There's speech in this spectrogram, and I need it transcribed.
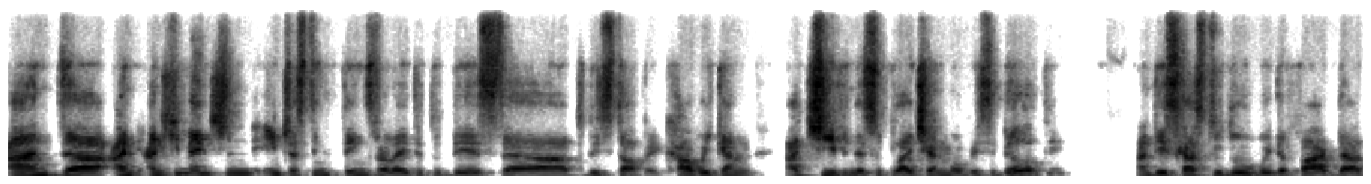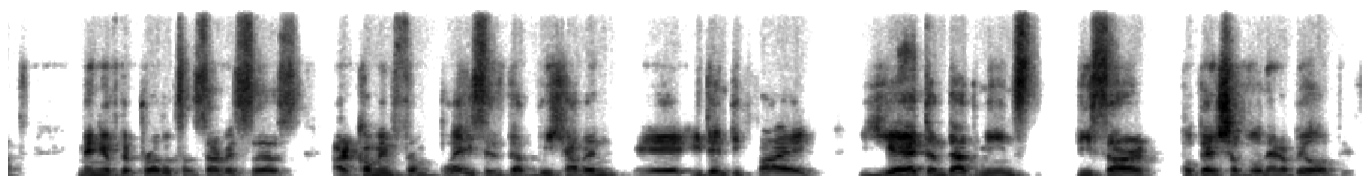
And, uh, and, and he mentioned interesting things related to this uh, to this topic, how we can achieve in the supply chain more visibility. And this has to do with the fact that many of the products and services are coming from places that we haven't uh, identified yet, and that means these are potential vulnerabilities,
